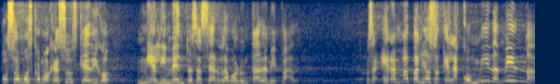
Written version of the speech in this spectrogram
¿O somos como Jesús que dijo, mi alimento es hacer la voluntad de mi Padre? O sea, era más valioso que la comida misma.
